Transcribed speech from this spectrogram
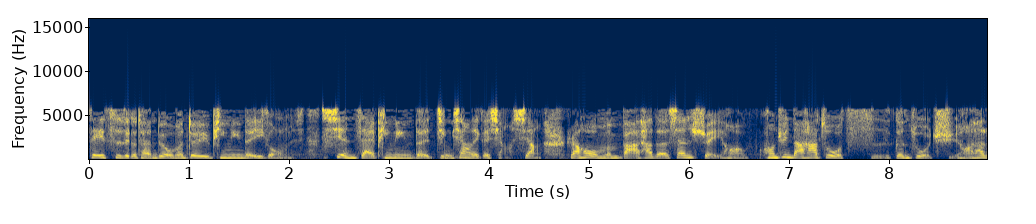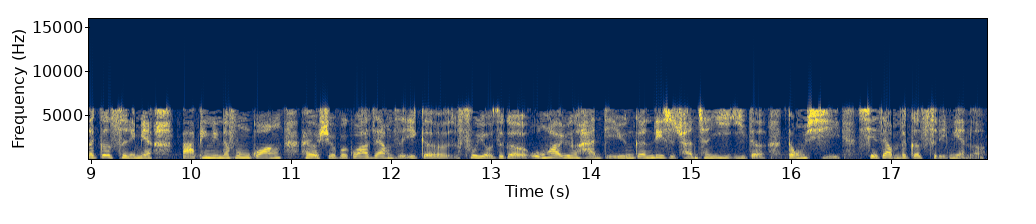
这一次这个团队，我们对于平林的一种现在平林的景象的一个想象。然后我们把它的山水哈，黄俊达他作词跟作曲哈，他的歌词里面。把平林的风光，还有小北瓜这样子一个富有这个文化蕴含底蕴跟历史传承意义的东西，写在我们的歌词里面了。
